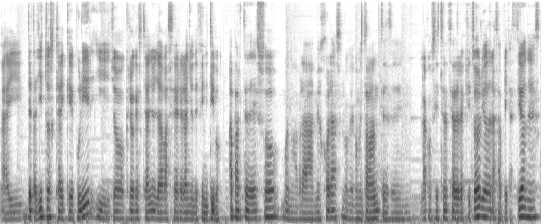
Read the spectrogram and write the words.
hay detallitos que hay que pulir y yo creo que este año ya va a ser el año definitivo. Aparte de eso, bueno, habrá mejoras, lo que comentaba antes, en la consistencia del escritorio, de las aplicaciones,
